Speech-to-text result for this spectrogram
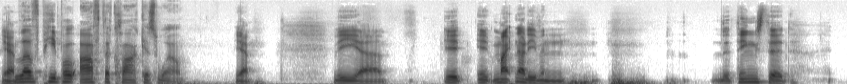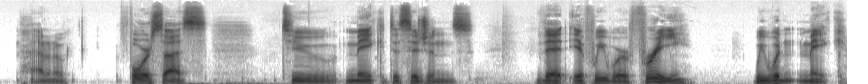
Yeah. Love people off the clock as well. Yeah. The uh it it might not even the things that I don't know force us to make decisions that if we were free we wouldn't make.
